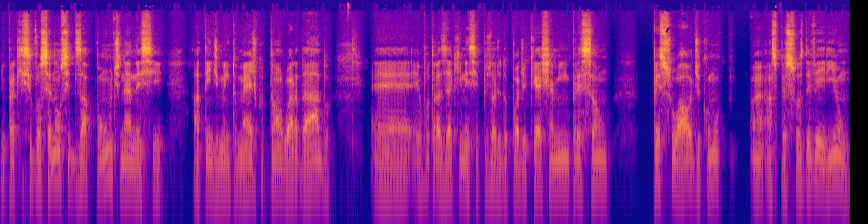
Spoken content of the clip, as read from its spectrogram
E para que se você não se desaponte né, nesse atendimento médico tão aguardado, é, eu vou trazer aqui nesse episódio do podcast a minha impressão pessoal de como as pessoas deveriam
